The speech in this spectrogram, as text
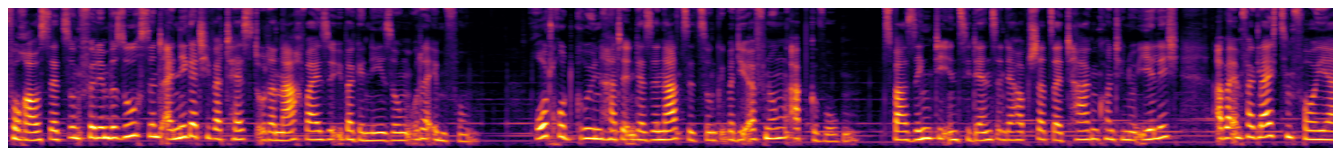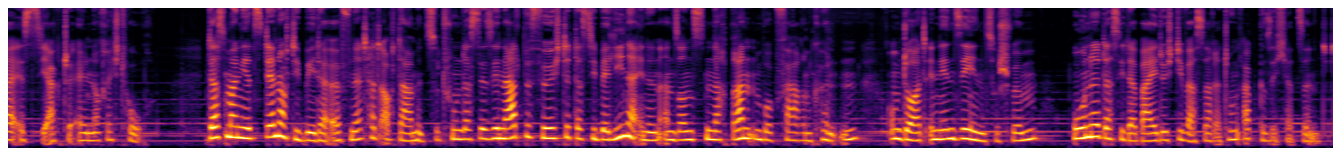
Voraussetzung für den Besuch sind ein negativer Test oder Nachweise über Genesung oder Impfung. Rot-Rot-Grün hatte in der Senatssitzung über die Öffnungen abgewogen. Zwar sinkt die Inzidenz in der Hauptstadt seit Tagen kontinuierlich, aber im Vergleich zum Vorjahr ist sie aktuell noch recht hoch. Dass man jetzt dennoch die Bäder öffnet, hat auch damit zu tun, dass der Senat befürchtet, dass die BerlinerInnen ansonsten nach Brandenburg fahren könnten, um dort in den Seen zu schwimmen, ohne dass sie dabei durch die Wasserrettung abgesichert sind.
